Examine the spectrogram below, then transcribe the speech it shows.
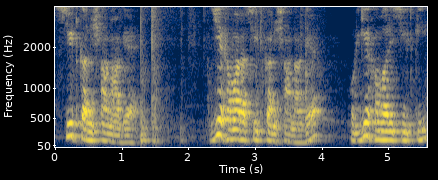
सीट का निशान आ गया है। ये हमारा सीट का निशान आ गया है और ये हमारी सीट की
